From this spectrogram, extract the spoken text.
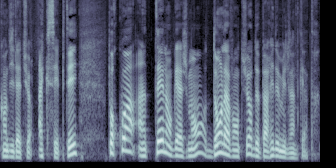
candidature acceptée. Pourquoi un tel engagement dans l'aventure de Paris 2024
